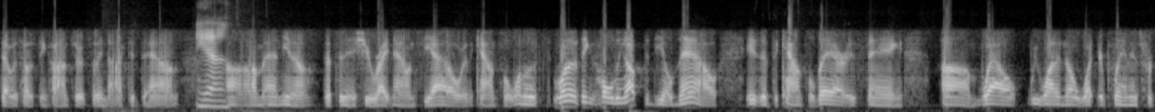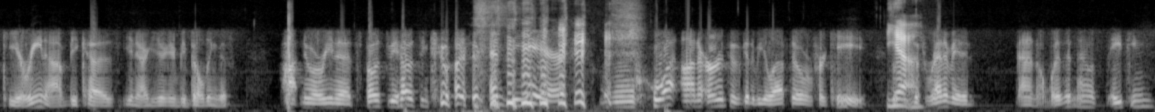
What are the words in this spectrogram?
that was hosting concerts, so they knocked it down. Yeah. Um, and you know that's an issue right now in Seattle, where the council one of the one of the things holding up the deal now is that the council there is saying, um, well, we want to know what your plan is for Key Arena because you know you're going to be building this hot new arena that's supposed to be hosting 200 events a year. what on earth is going to be left over for Key? Yeah. just renovated. I don't know. What is it now? It's 18,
